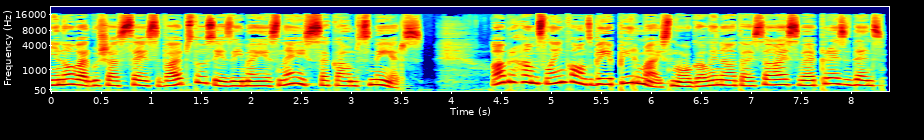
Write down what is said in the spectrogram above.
Viņa novērgušās sejas vaipstos iezīmējies neizsakāms miers. Abrahams Linkolns bija pirmais nogalinātais ASV prezidents,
